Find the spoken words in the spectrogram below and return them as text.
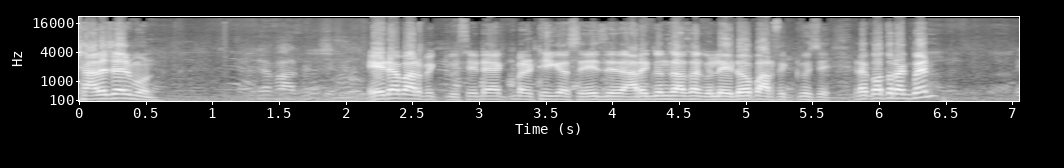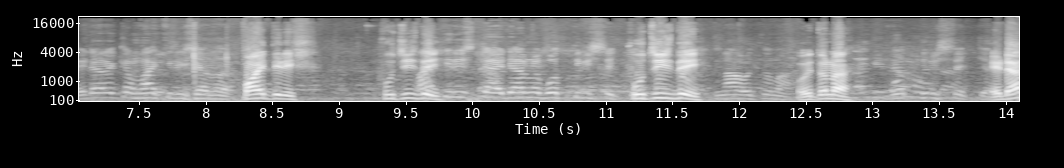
সাড়ে চার মন। এটা পারফেক্ট হয়েছে এটা একবার ঠিক আছে। এই যে আরেকজন চাচা গুলো এটাও পারফেক্ট হয়েছে এটা কত রাখবেন? পঁয়ত্রিশ পঁচিশ দেই। পঁচিশ দেই? না হইতো না। ওই তো না এটা?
